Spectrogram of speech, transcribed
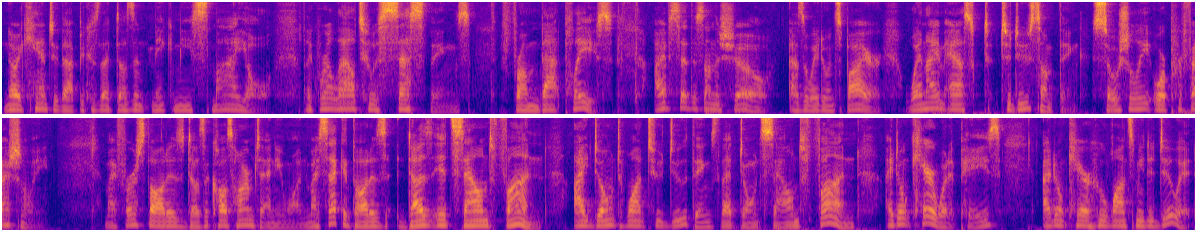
No, I can't do that because that doesn't make me smile. Like we're allowed to assess things from that place. I've said this on the show as a way to inspire. When I'm asked to do something socially or professionally, My first thought is, does it cause harm to anyone? My second thought is, does it sound fun? I don't want to do things that don't sound fun. I don't care what it pays. I don't care who wants me to do it.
